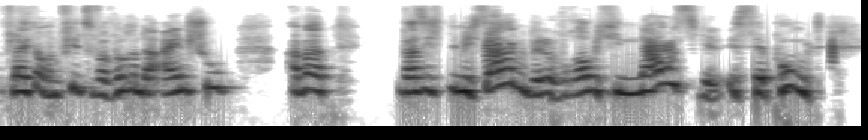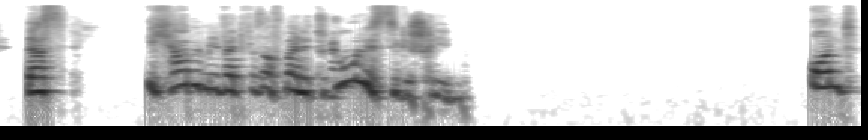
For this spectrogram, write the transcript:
vielleicht auch ein viel zu verwirrender Einschub. Aber was ich nämlich sagen will und worauf ich hinaus will, ist der Punkt, dass ich habe mir etwas auf meine To-Do-Liste geschrieben. Und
